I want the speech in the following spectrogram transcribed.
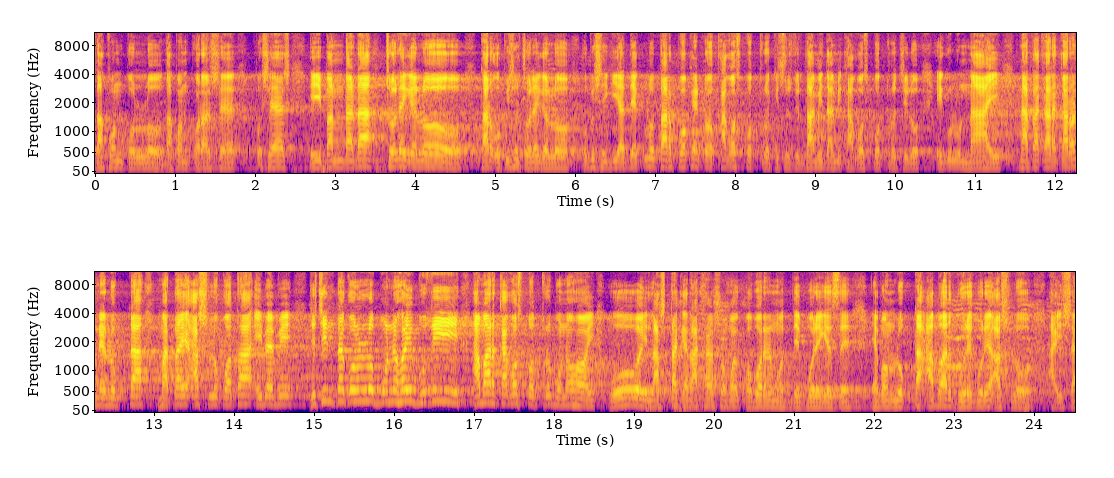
দাফন করল, দাফন করা শেষ। এই বান্দাটা চলে গেল, তার অফিসে চলে গেল। অফিসে গিয়া দেখল তার পকেটও কাগজপত্র কিছু ছিল, দামি দামি কাগজপত্র ছিল, এগুলো নাই। না থাকার কারণে লোকটা মাথায় আসলো কথা এইভাবে যে চিন্তা করল, মনে হয় বুঝি আমার কাগজপত্র মনে হয়, ওই লাশটাকে রাখার সময় কবরের মধ্যে পড়ে গেছে। এবং লোকটা আবার ঘুরে ঘুরে আসলো আইসা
